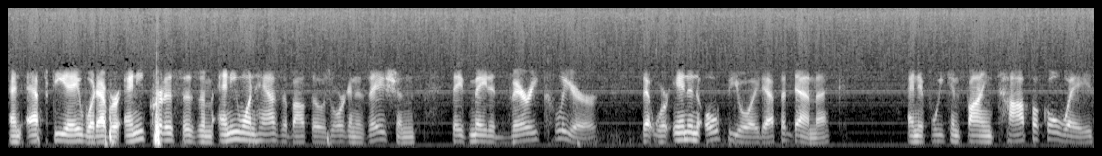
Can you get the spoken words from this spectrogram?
and FDA, whatever any criticism anyone has about those organizations, they've made it very clear that we're in an opioid epidemic. And if we can find topical ways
